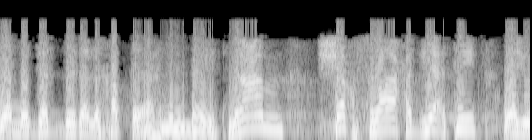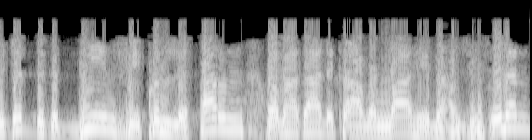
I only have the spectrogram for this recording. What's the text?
ومجددة لخط أهل البيت. نعم شخص واحد يأتي ويجدد الدين في كل قرن وما ذلك على الله بعزيز. إذا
